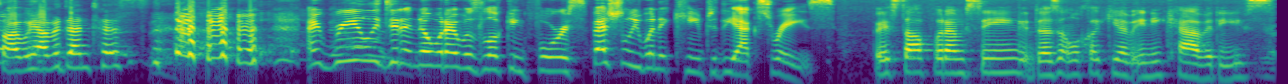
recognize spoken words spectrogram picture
so we have a dentist. I really didn't know what I was looking for, especially when it came to the x-rays. Based off what I'm seeing, it doesn't look like you have any cavities.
